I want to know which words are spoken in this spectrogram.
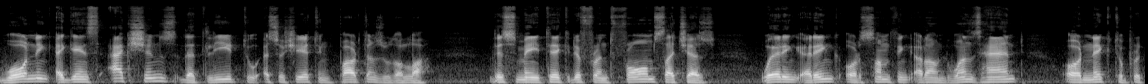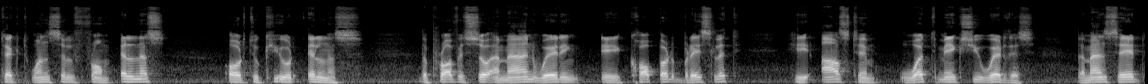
warning against actions that lead to associating partners with Allah. This may take different forms, such as wearing a ring or something around one's hand or neck to protect oneself from illness or to cure illness. The Prophet saw a man wearing a copper bracelet. He asked him, What makes you wear this? The man said,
